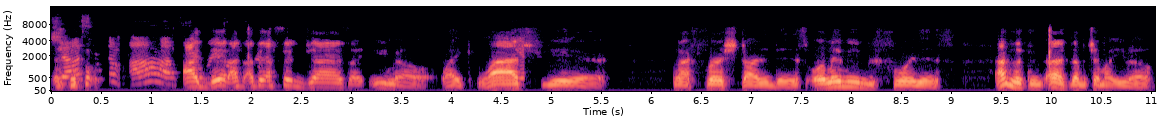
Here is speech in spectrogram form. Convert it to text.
just them up. I did. I, I think I sent Jazz an email like last year when I first started this, or maybe before this. I was looking. I have to double check my email,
